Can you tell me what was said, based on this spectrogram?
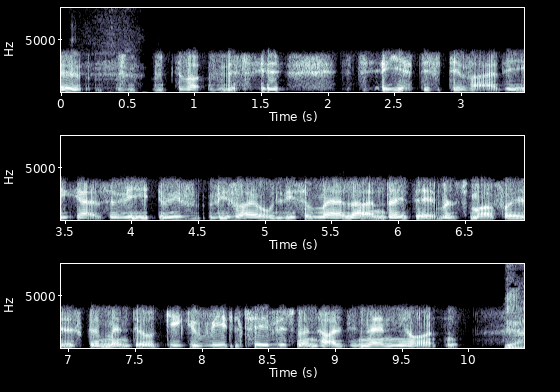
øh, det var, ja, det, det var det ikke. Altså, vi, vi, vi var jo ligesom alle andre i dag, vel småforelskede, men det var, gik jo vildt til, hvis man holdt hinanden i hånden. Ja.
